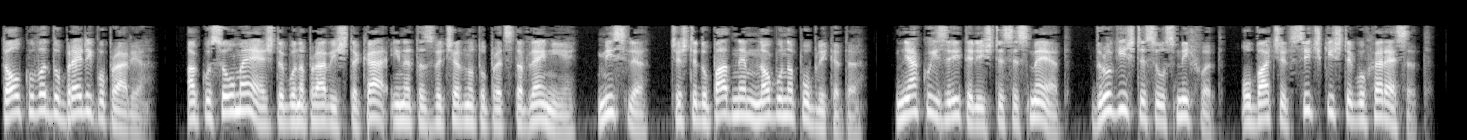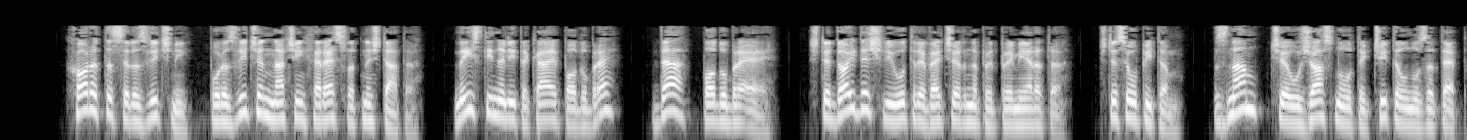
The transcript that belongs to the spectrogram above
Толкова добре ли поправя? Ако се умееш да го направиш така и на вечерното представление, мисля, че ще допадне много на публиката. Някои зрители ще се смеят, други ще се усмихват, обаче всички ще го харесат. Хората са различни, по различен начин харесват нещата. Наистина ли така е по-добре? Да, по-добре е. Ще дойдеш ли утре вечер на предпремиерата? Ще се опитам. Знам, че е ужасно отекчително за теб,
